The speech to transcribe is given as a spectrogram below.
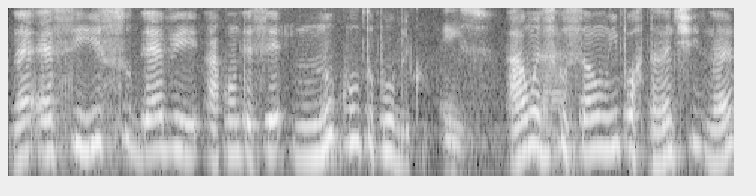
né, é se isso deve acontecer no culto público. Isso. Há uma discussão importante, né?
